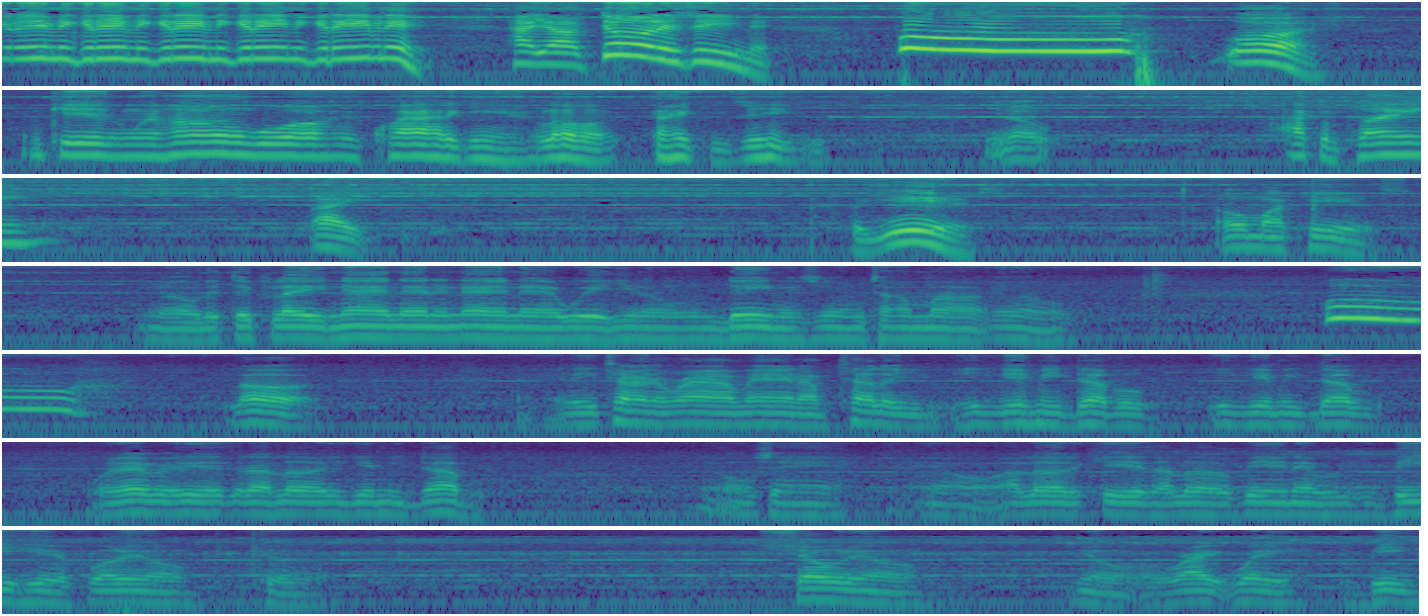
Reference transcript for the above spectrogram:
Good evening, good evening, good evening, good evening, good evening. How y'all doing this evening? Woo! Boy, them kids went home, boy. It's quiet again. Lord, thank you, Jesus. You know, I complain like for years over my kids. You know, that they played nine nine and nine nine with, you know, demons, you know what I'm talking about, you know. Woo Lord. And he turned around, man, I'm telling you, he give me double. He give me double. Whatever it is that I love, he give me double. You know what I'm saying? You know, I love the kids. I love being able to be here for them to show them, you know, a right way to be.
